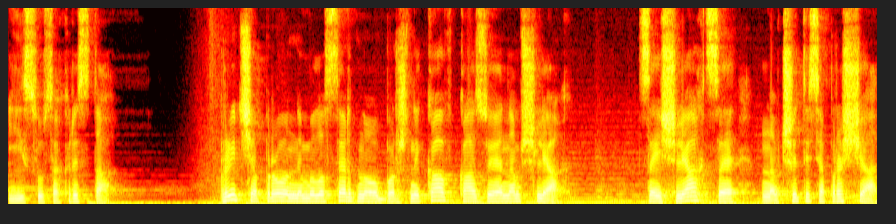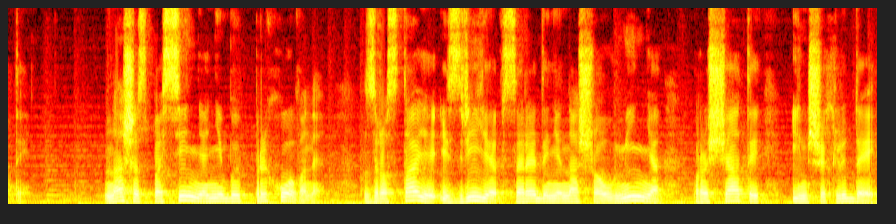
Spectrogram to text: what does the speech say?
Ісуса Христа? Притча про немилосердного боржника вказує нам шлях. Цей шлях це навчитися прощати. Наше спасіння ніби приховане, зростає і зріє всередині нашого вміння прощати інших людей.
